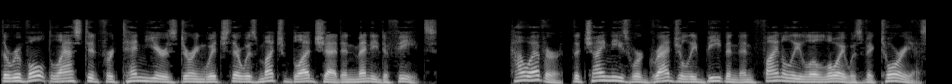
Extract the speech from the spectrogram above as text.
The revolt lasted for ten years during which there was much bloodshed and many defeats. However, the Chinese were gradually beaten and finally Le Loi was victorious.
